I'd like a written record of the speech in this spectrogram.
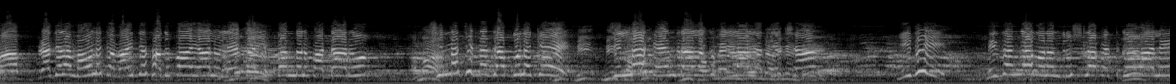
మా ప్రజల మౌలిక వైద్య సదుపాయాలు లేక. ఇబ్బందులు పడ్డారు. చిన్న చిన్న జబ్బులకే జిల్లా కేంద్రాలకు వెళ్ళాలి అధ్యక్ష. ఇది నిజంగా మనం దృష్టిలో పెట్టుకోవాలి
